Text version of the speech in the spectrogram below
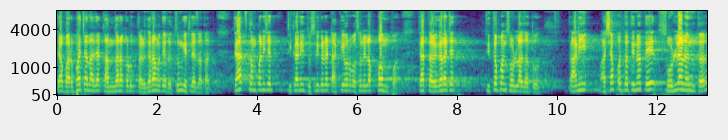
त्या बर्फाच्या लाद्या कामगाराकडून तळघरामध्ये रचून घेतल्या जातात. त्याच कंपनीच्या ठिकाणी दुसरीकडे टाकीवर बसवलेला पंप त्या तळघराच्या तिथं पण सोडला जातो. आणि अशा पद्धतीनं ते सोडल्यानंतर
